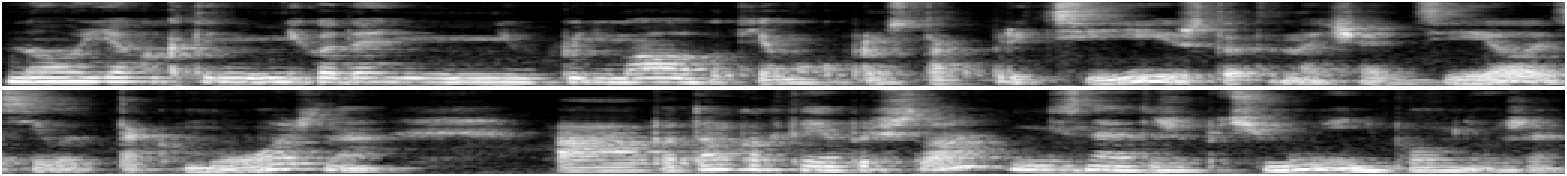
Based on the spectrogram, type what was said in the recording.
Но я как-то никогда не понимала, вот я могу просто так прийти и что-то начать делать, и вот так можно. А потом как-то я пришла, не знаю даже почему, я не помню уже.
